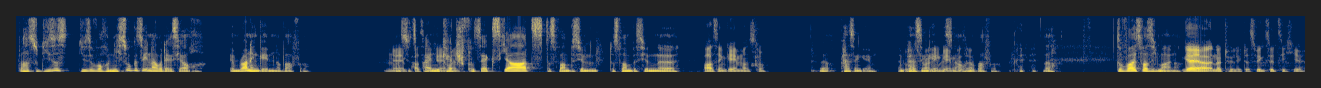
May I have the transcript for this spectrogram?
da hast du dieses, diese Woche nicht so gesehen, aber der ist ja auch im Running Game eine Waffe. Nee, hast jetzt einen Game Catch für sechs Yards, das war ein bisschen, das war ein bisschen äh, Passing Game meinst du? ja, Passing Game. Ein Du Passing Running Game ist Game ja auch eine gesagt. Waffe. ja. Du weißt, was ich meine. Ja, ja, natürlich. Deswegen sitze ich hier.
